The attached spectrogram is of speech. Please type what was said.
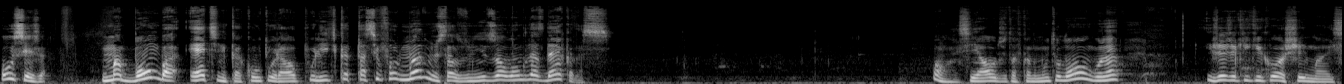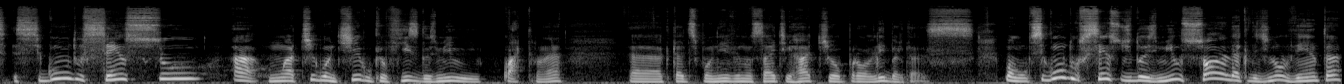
Ou seja, uma bomba étnica, cultural, política está se formando nos Estados Unidos ao longo das décadas. Bom, esse áudio está ficando muito longo, né? E veja aqui o que eu achei mais. Segundo o censo. Ah, um artigo antigo que eu fiz em 2004, né? Uh, que está disponível no site Ratio Pro Libertas. Bom, segundo o censo de 2000, só na década de 90,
